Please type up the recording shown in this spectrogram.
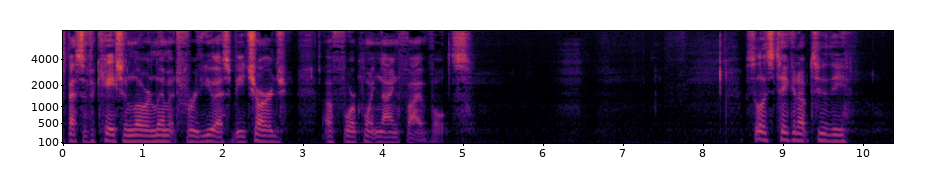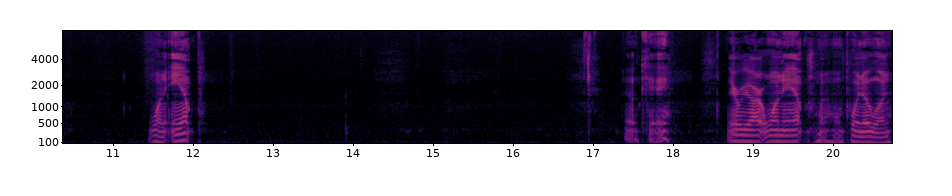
specification lower limit for USB charge of 4.95 volts. So let's take it up to the 1 amp. Okay, there we are at 1 amp, 1.01.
